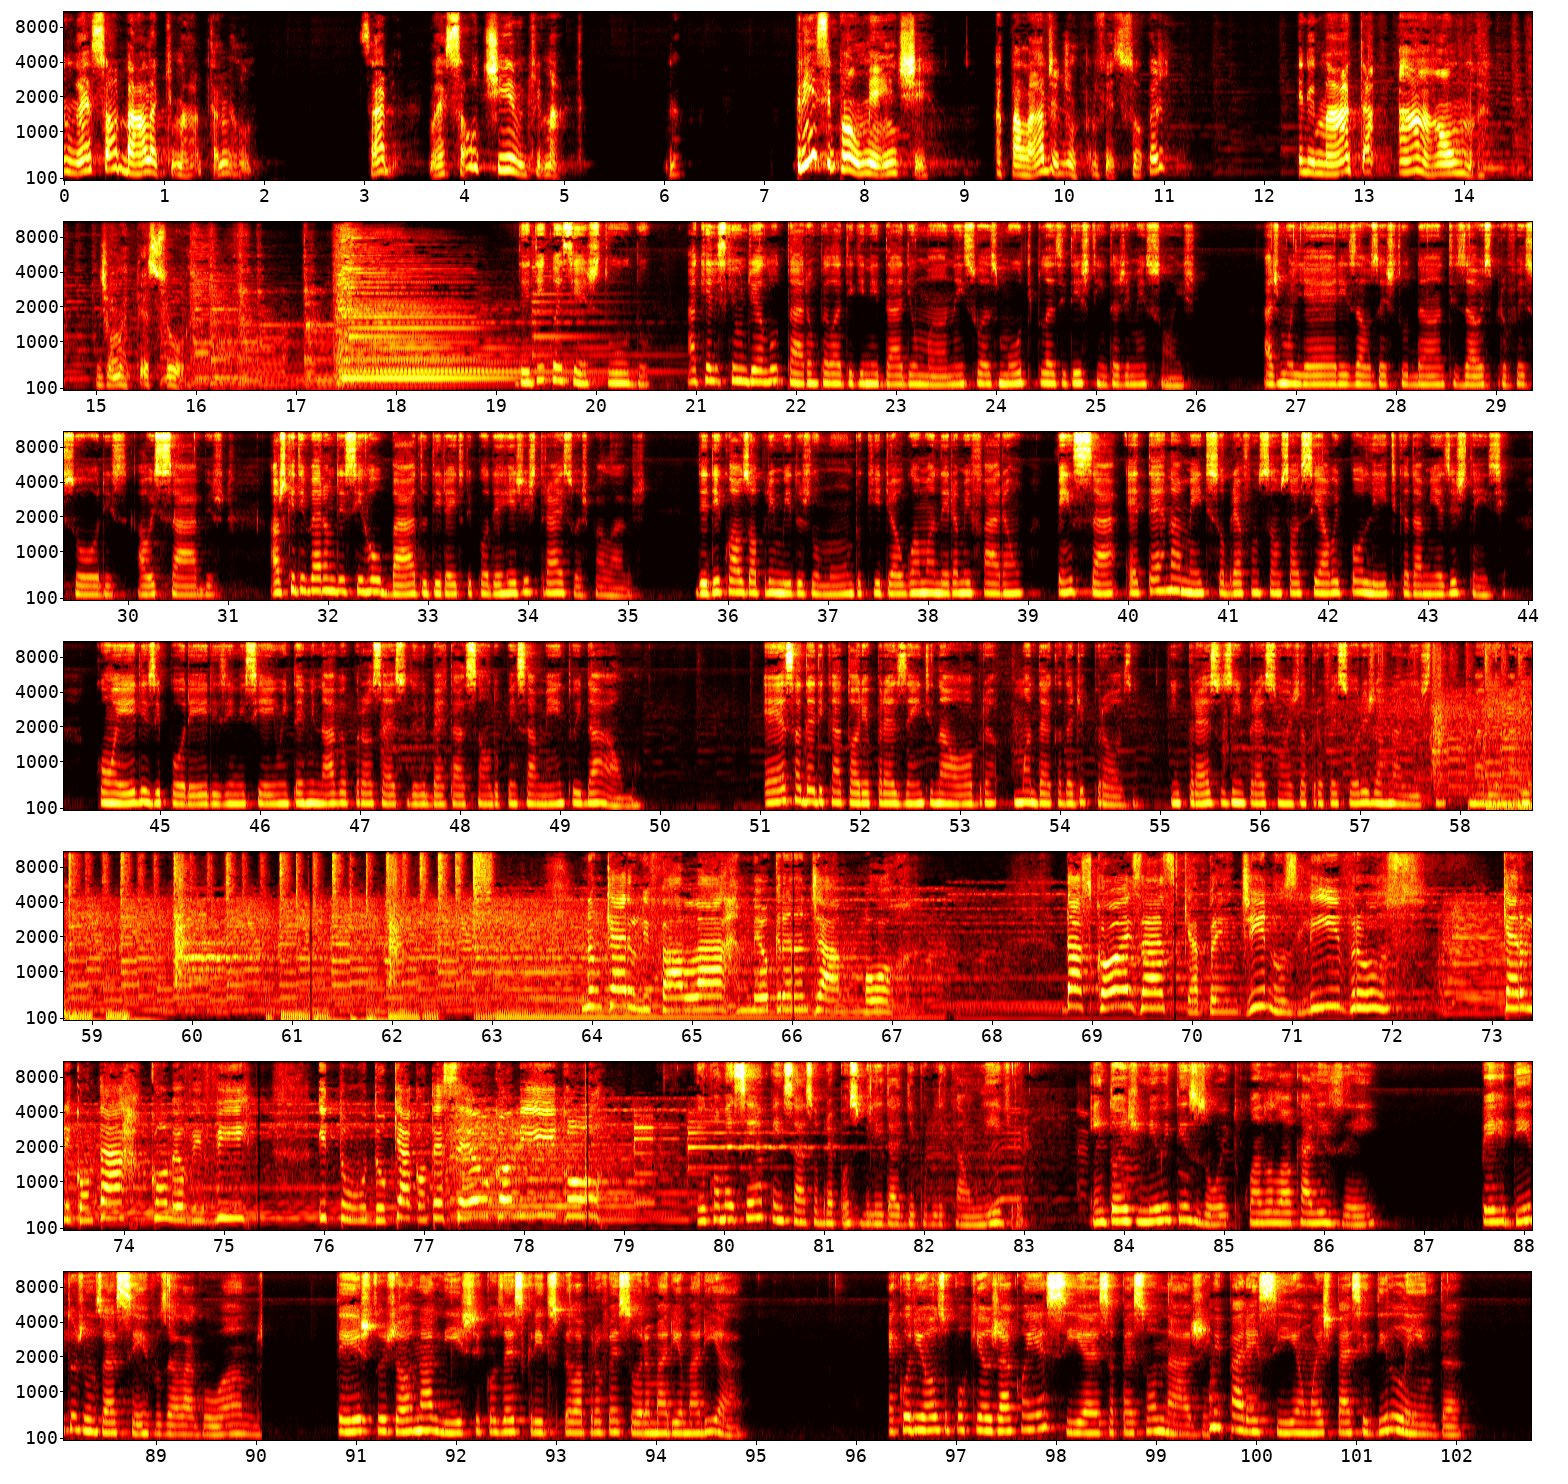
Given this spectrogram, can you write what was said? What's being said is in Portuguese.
Não é só a bala que mata, não. Sabe? Não é só o tiro que mata. Não. Principalmente a palavra de um professor, ele mata a alma de uma pessoa. Dedico esse estudo àqueles que um dia lutaram pela dignidade humana em suas múltiplas e distintas dimensões. Às mulheres, aos estudantes, aos professores, aos sábios, aos que tiveram de si roubado o direito de poder registrar as suas palavras. Dedico aos oprimidos do mundo que de alguma maneira me farão pensar eternamente sobre a função social e política da minha existência com eles e por eles iniciei um interminável processo de libertação do pensamento e da alma. É essa dedicatória presente na obra Uma Década de Prosa, impressos e impressões da professora e jornalista Maria Maria. Não quero lhe falar, meu grande amor, das coisas que aprendi nos livros Quero lhe contar como eu vivi e tudo que aconteceu comigo. Eu comecei a pensar sobre a possibilidade de publicar um livro em 2018, quando localizei, perdidos nos acervos alagoanos, textos jornalísticos escritos pela professora Maria Maria. É curioso porque eu já conhecia essa personagem. Me parecia uma espécie de lenda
